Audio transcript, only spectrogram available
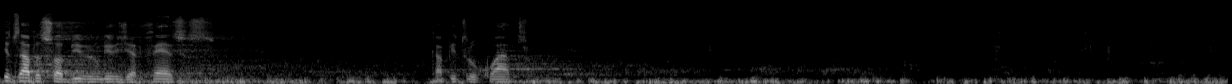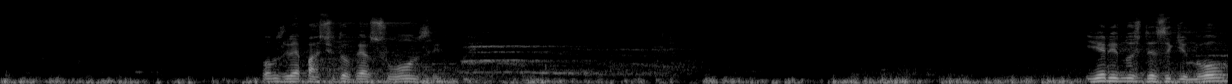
Queridos, abra sua Bíblia no livro de Efésios, capítulo 4. Vamos ler a partir do verso 11. E ele nos designou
